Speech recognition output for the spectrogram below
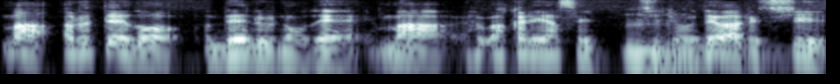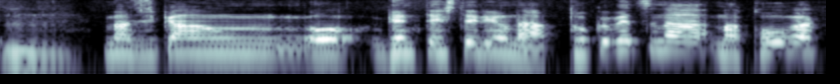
まあ、ある程度出るので、まあ、分かりやすい治療ではあるし、うん、まあ、時間を限定しているような特別な、まあ、高額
